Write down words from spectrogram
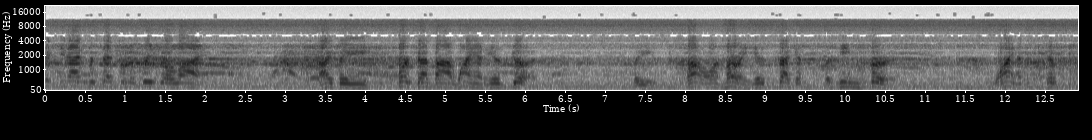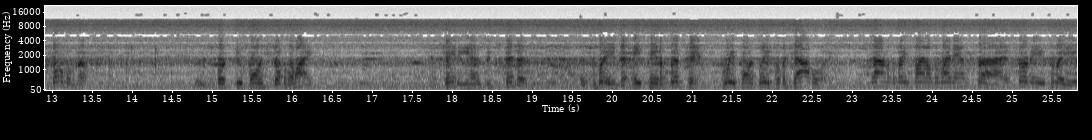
69% from the free throw line. I see first shot by Wyant is good. The foul on Murray, his second, the team's third. Wyant hits both of them. His first two points of the night. And Chaney has extended its lead to 18 to 15. Three-point lead for the Cowboys. Down to the baseline on the right-hand side. 33,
